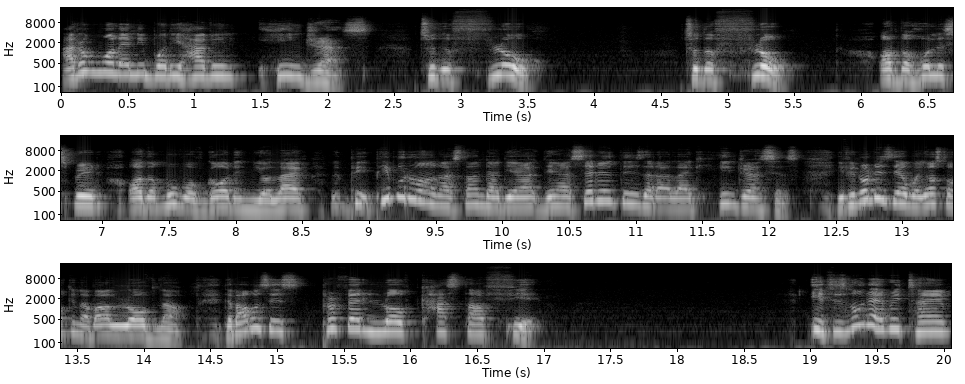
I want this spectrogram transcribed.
I don't want anybody having hindrance to the flow, to the flow of the Holy Spirit or the move of God in your life. People don't understand that there are there are certain things that are like hindrances. If you notice there, we're just talking about love now. The Bible says, "Perfect love casts out fear." It is not every time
